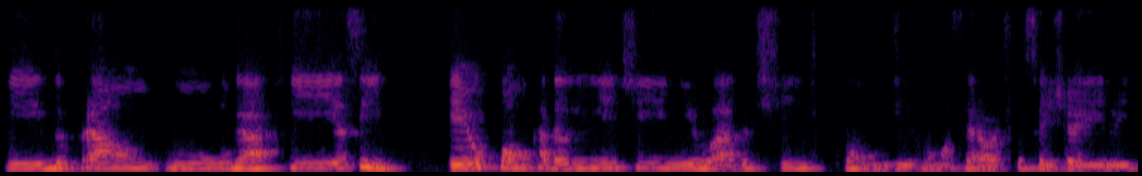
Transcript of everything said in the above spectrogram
e indo para um, um, lugar que, assim, eu, como cadelinha de New Adult, com, de romance erótico, seja ele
